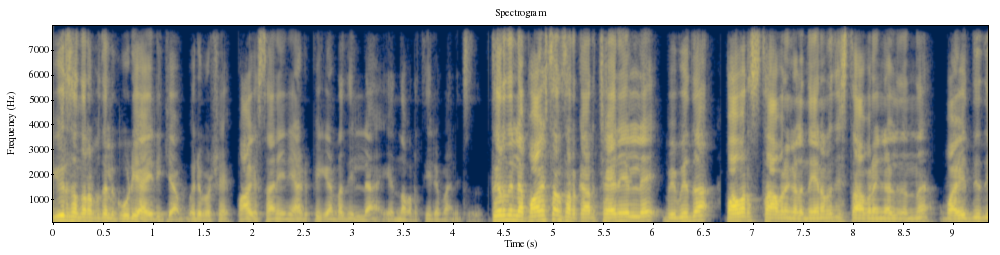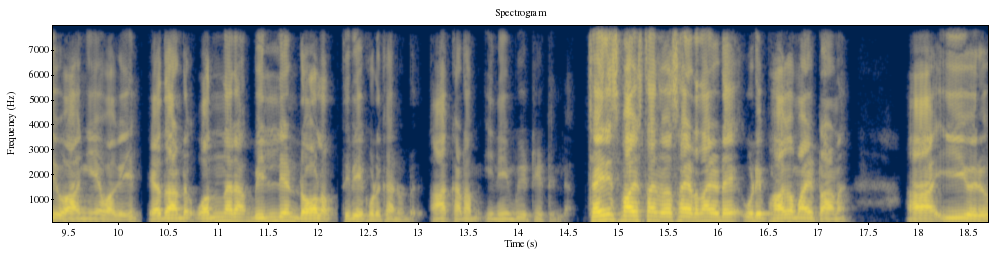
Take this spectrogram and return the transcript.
ഈ ഒരു സന്ദർഭത്തിൽ കൂടിയായിരിക്കാം ഒരുപക്ഷെ പാകിസ്ഥാനെ ഇനി അടുപ്പിക്കേണ്ടതില്ല എന്നവർ തീരുമാനിച്ചത്. തീർന്നില്ല. പാകിസ്ഥാൻ സർക്കാർ ചൈനയിലെ വിവിധ പവർ സ്ഥാപനങ്ങളിൽ നിന്ന് എനർജി സ്ഥാപനങ്ങളിൽ നിന്ന് വൈദ്യുതി വാങ്ങിയ വകയിൽ ഏതാണ്ട് ഒന്നര ബില്യൺ ഡോളർ തിരികെ കൊടുക്കാനുണ്ട്. ആ കടം ഇനിയും വീട്ടിയിട്ടില്ല. ചൈനീസ് പാകിസ്ഥാൻ വ്യവസായ ഇടനാഴിയുടെ കൂടി ഭാഗമായിട്ടാണ് ഈ ഒരു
